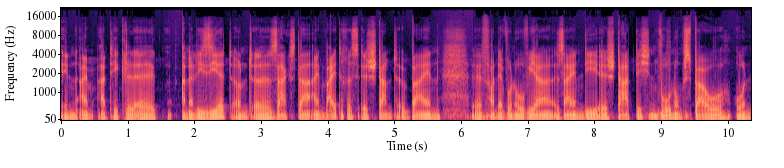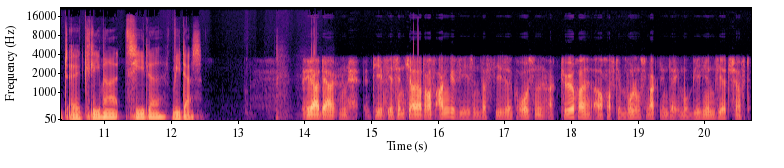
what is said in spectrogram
in einem Artikel äh, analysiert und sagst da, ein weiteres Standbein von der Vonovia seien die staatlichen Wohnungsbau- und Klimaziele. Wie das? Ja, der, die, wir sind ja darauf angewiesen, dass diese großen Akteure auch auf dem Wohnungsmarkt in der Immobilienwirtschaft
